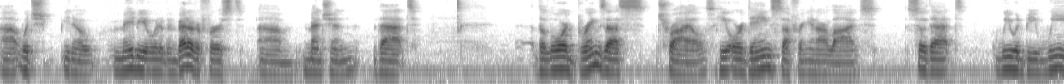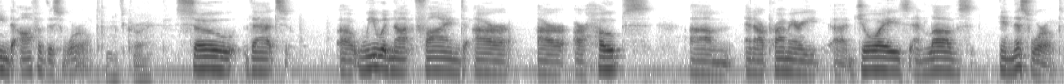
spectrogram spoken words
Uh, which you know maybe it would have been better to first um, mention that the lord brings us trials. He ordains suffering in our lives so that we would be weaned off of this world. That's correct. So that uh, we would not find our our our hopes um, and our primary uh, joys and loves in this world,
